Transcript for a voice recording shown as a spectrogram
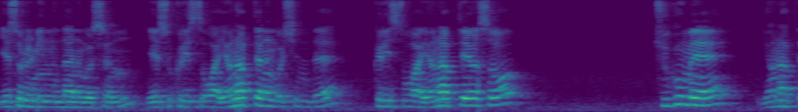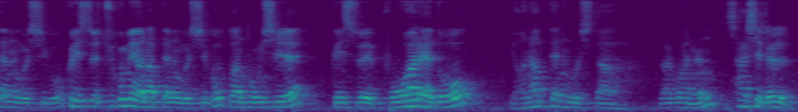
예수를 믿는다는 것은 예수 그리스도와 연합되는 것인데 그리스도와 연합되어서 죽음에 연합되는 것이고 그리스도의 죽음에 연합되는 것이고 또한 동시에 그리스도의 부활에도 연합되는 것이다 라고 하는 사실을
